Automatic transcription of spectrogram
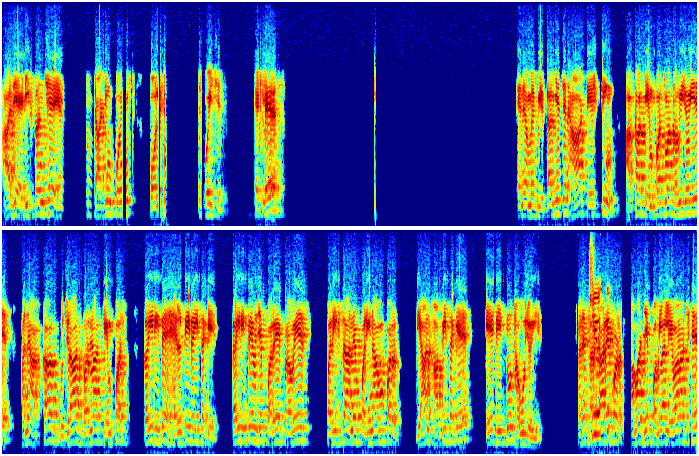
આ જે એડિક્શન છે સ્ટાર્ટિંગ પોઈન્ટ કોલેજ હોય છે. એટલે એને અમે બિરદાવીએ છીએ અને આ ટેસ્ટિંગ આખા કેમ્પસમાં થવી જોઈએ અને આખા ગુજરાતભરના કેમ્પસ કઈ રીતે હેલ્ધી રહી શકે કઈ રીતે જે પરે પ્રવેશ પરીક્ષા અને પરિણામ પર ધ્યાન આપી શકે એ રીતનું થવું જોઈએ અને સરકારે પણ આમાં જે પગલા લેવાના છે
